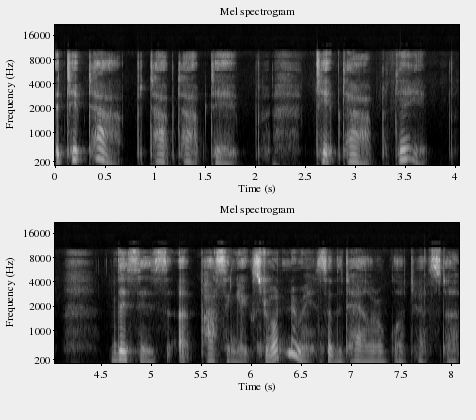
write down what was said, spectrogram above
A tip tap, tap tap tip, tip tap tip. This is uh, passing extraordinary, said the tailor of Gloucester,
